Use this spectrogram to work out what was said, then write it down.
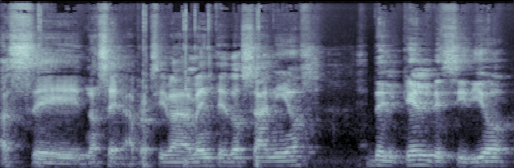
hace, no sé, aproximadamente dos años, del que él decidió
